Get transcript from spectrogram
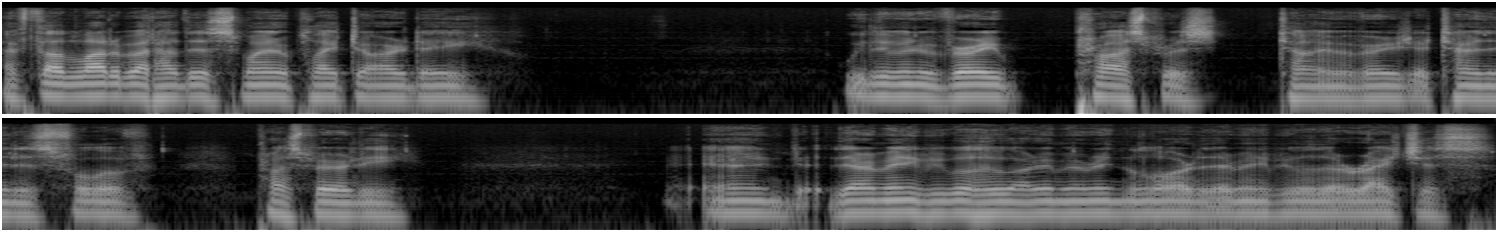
I've thought a lot about how this might apply to our day. We live in a very prosperous time, a very a time that is full of prosperity. And there are many people who are remembering the Lord. There are many people that are righteous.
